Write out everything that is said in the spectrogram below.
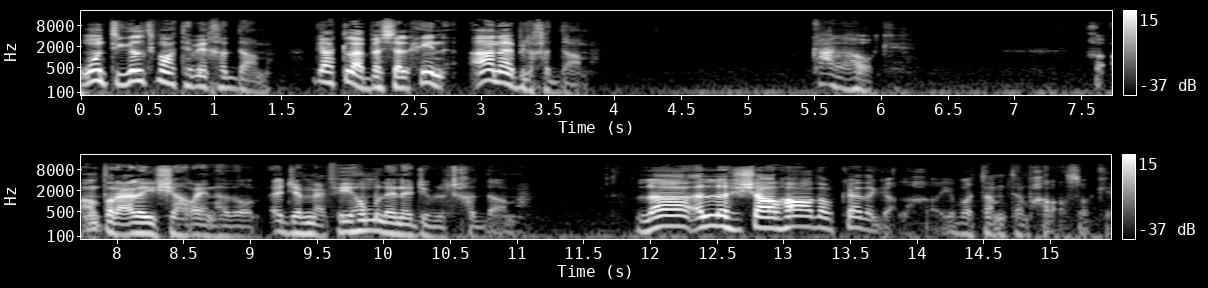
وانت قلت ما تبين خدامة. قالت لا بس الحين أنا ابي الخدامة. قال أوكي. انطر علي الشهرين هذول اجمع فيهم ولين أجيب لك خدامة. لا الا الشهر هذا وكذا. قال يبا تم تم خلاص أوكي.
